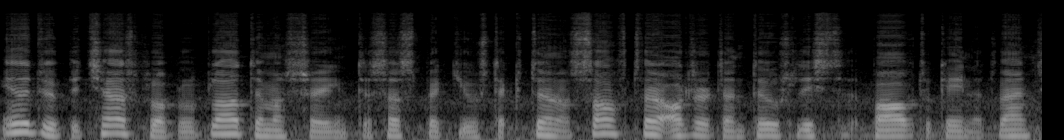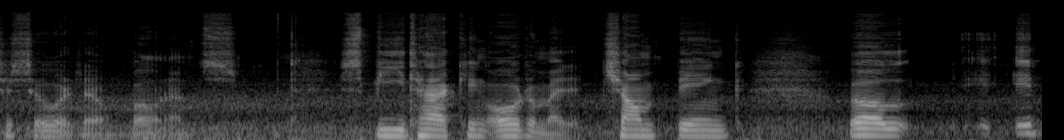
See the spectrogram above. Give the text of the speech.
It will be just blah blah blah demonstrating the suspect used external software other than those listed above to gain advantage over their opponents speed hacking, automated jumping. Well, it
